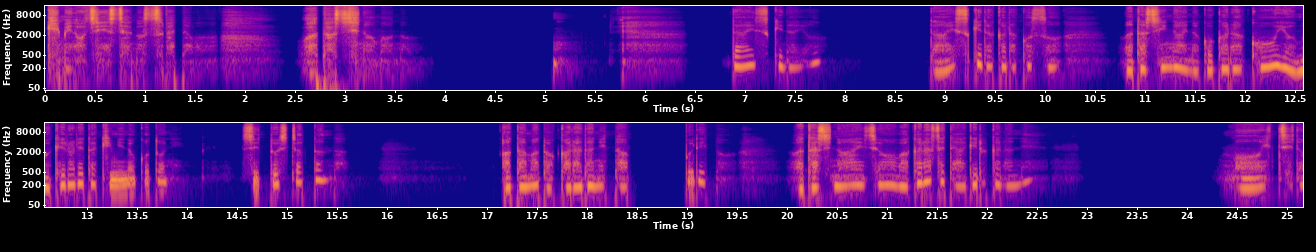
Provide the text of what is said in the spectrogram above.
君の人生のすべては私のもの。大好きだよ。大好きだからこそ私以外の子から好意を向けられた君のことに嫉妬しちゃったんだ。頭と体にたっぷりと私の愛情を分からせてあげるからね。もう一度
